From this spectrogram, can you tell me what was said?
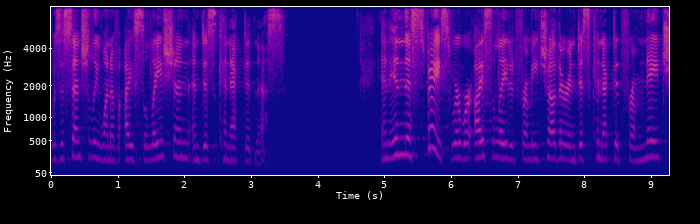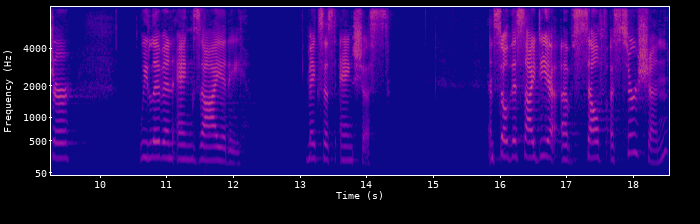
was essentially one of isolation and disconnectedness. And in this space where we're isolated from each other and disconnected from nature, we live in anxiety. It makes us anxious. And so, this idea of self assertion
